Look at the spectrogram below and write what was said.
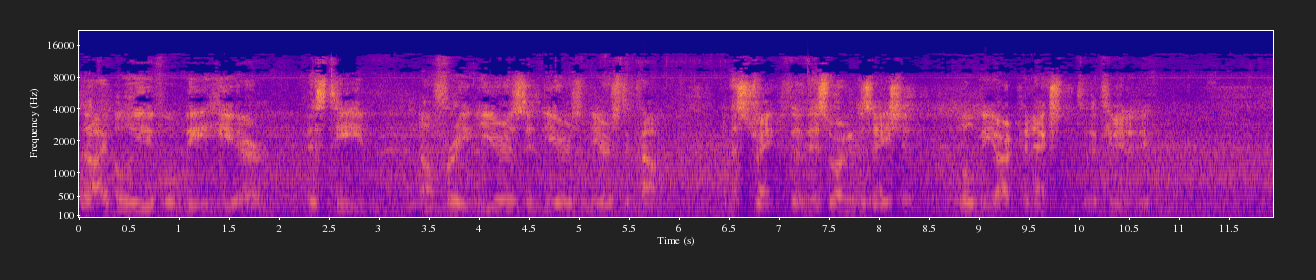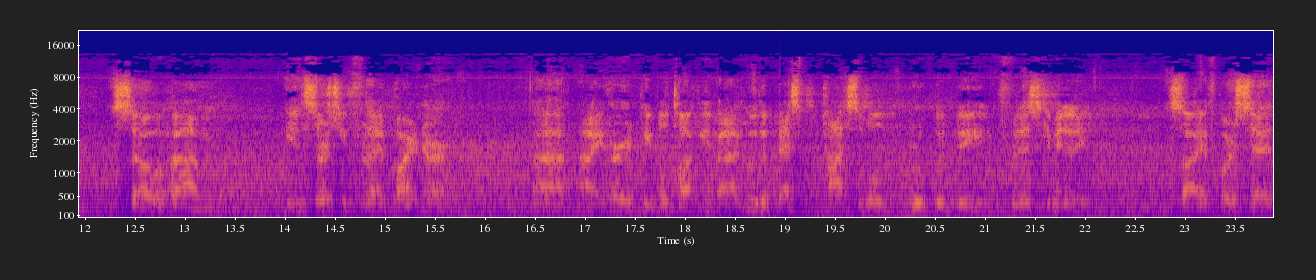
that I believe will be here, this team, you know, for years and years and years to come. And the strength of this organization will be our connection to the community. So, um, in searching for that partner, uh, I heard people talking about who the best possible group would be for this community. So I, of course, said,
